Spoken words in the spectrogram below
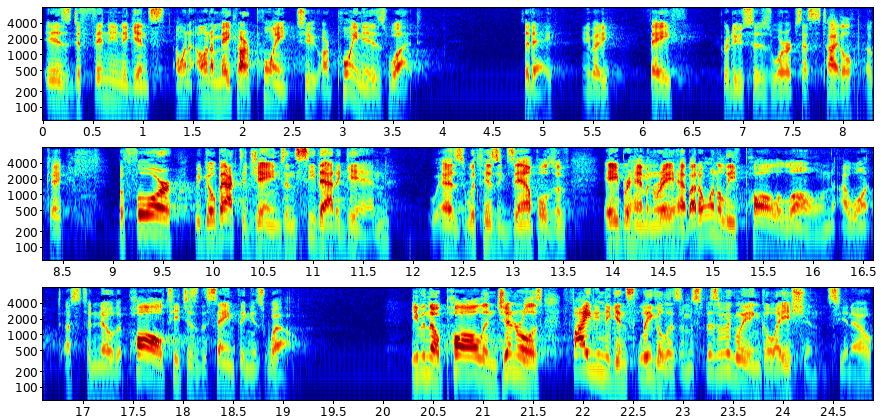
is defending against, I want, to, I want to make our point too. Our point is what? Today. Anybody? Faith produces works. That's the title. Okay. Before we go back to James and see that again, as with his examples of Abraham and Rahab, I don't want to leave Paul alone. I want us to know that Paul teaches the same thing as well. Even though Paul in general is fighting against legalism, specifically in Galatians, you know,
